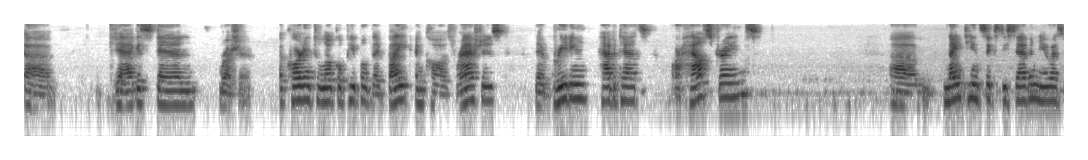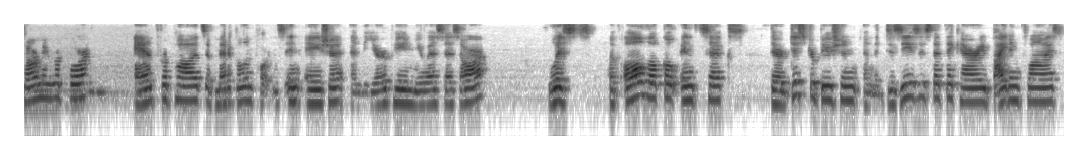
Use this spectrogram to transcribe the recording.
uh, Dagestan, Russia. According to local people, they bite and cause rashes. Their breeding habitats are house drains. Um, 1967 U.S. Army report Anthropods of medical importance in Asia and the European USSR, lists of all local insects, their distribution, and the diseases that they carry, biting flies,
